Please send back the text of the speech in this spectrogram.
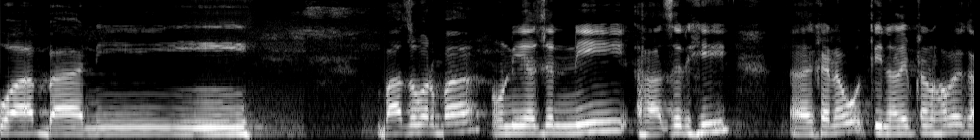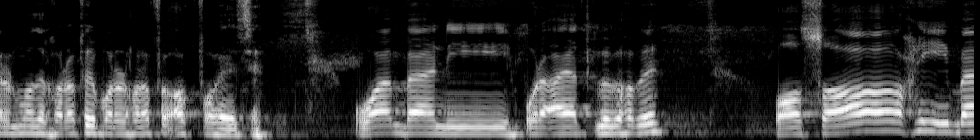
ওয়া বানি বা জবর বা উনি আছেন নি, হাজির হি, এখানেও তিন আলিফ টান হবে, কারণ আমাদের হরফের পরের হরফে অক্ফ হয়েছে। ওয়া বানি পুরো আয়াত কীভাবে হবে? অসহিবাতিহি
